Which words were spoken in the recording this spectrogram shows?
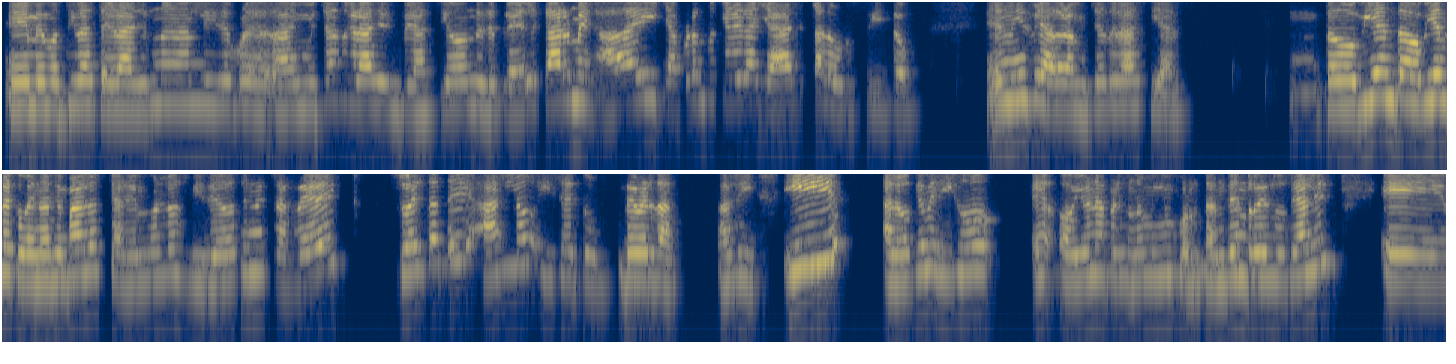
Eh, me motivaste, gracias. Una gran líder. Ay, muchas gracias. Inspiración desde Playa del Carmen. Ay, ya pronto quiero ir allá al calorcito. Es mi inspiradora. Muchas gracias. Todo bien, todo bien. Recomendación para los que haremos los videos en nuestras redes. Suéltate, hazlo y sé tú. De verdad. Así. Y algo que me dijo eh, hoy una persona muy importante en redes sociales, eh,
